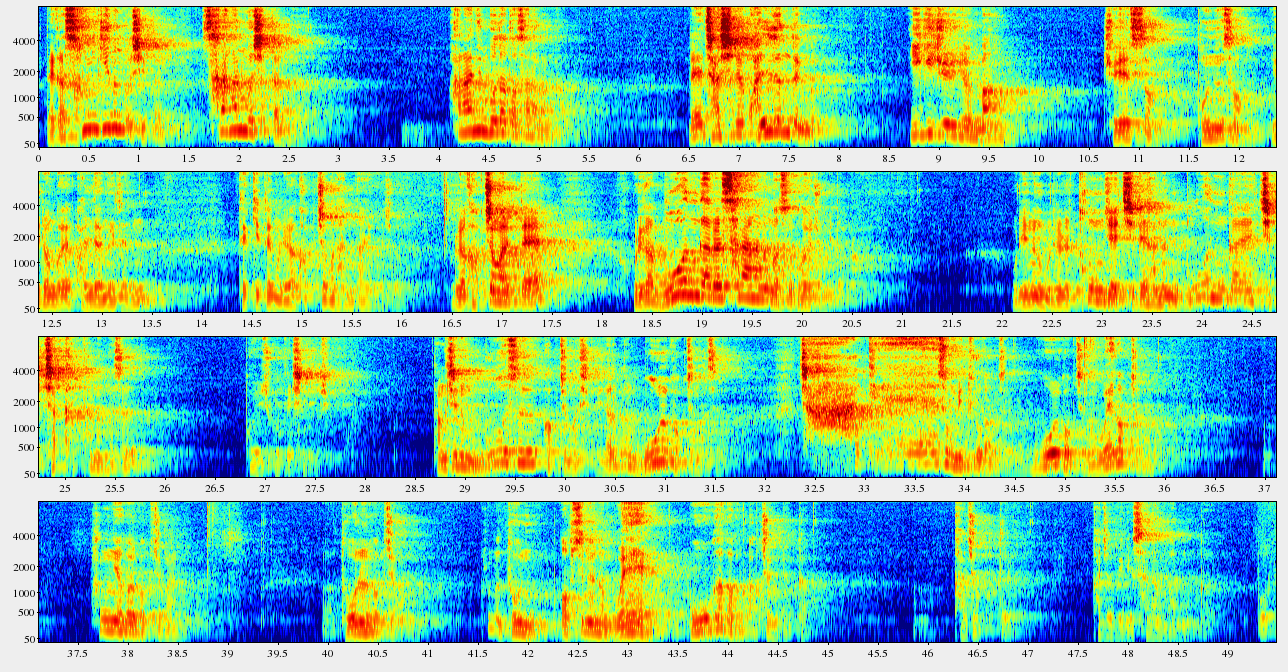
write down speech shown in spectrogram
내가 섬기는 것이 있다는 거예요. 사랑하는 것이 있다는 거예요. 하나님보다 더 사랑하는 것. 내 자신에 관련된 것. 이기주의의 마음, 죄성, 본성, 이런 거에 관련이 된, 됐기 때문에 우리가 걱정을 한다 이거죠. 우리가 걱정할 때 우리가 무언가를 사랑하는 것을 보여줍니다. 우리는 우리를 통제, 지배하는 무언가에 집착하는 것을 보여주고 계시는 것입니다. 당신은 무엇을 걱정하시고 여러분은 뭘 걱정하세요? 잘 계속 밑으로 가보세요. 뭘 걱정하고 왜 걱정하나? 학력을 걱정하나? 어, 돈을 걱정하나? 그러면 돈 없으면 왜 뭐가 걱정이 될까? 어, 가족들, 가족에게 사랑받는 것. 뭐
